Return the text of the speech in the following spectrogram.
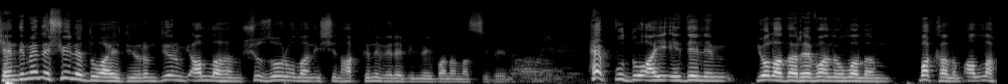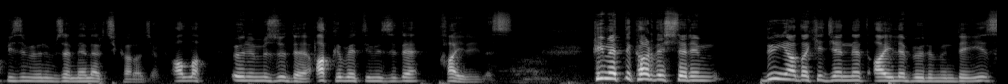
Kendime de şöyle dua ediyorum. Diyorum ki Allah'ım şu zor olan işin hakkını verebilmeyi bana nasip eyle. Hep bu duayı edelim. Yola da revan olalım. Bakalım Allah bizim önümüze neler çıkaracak. Allah önümüzü de akıbetimizi de hayır eylesin. Kıymetli kardeşlerim dünyadaki cennet aile bölümündeyiz.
